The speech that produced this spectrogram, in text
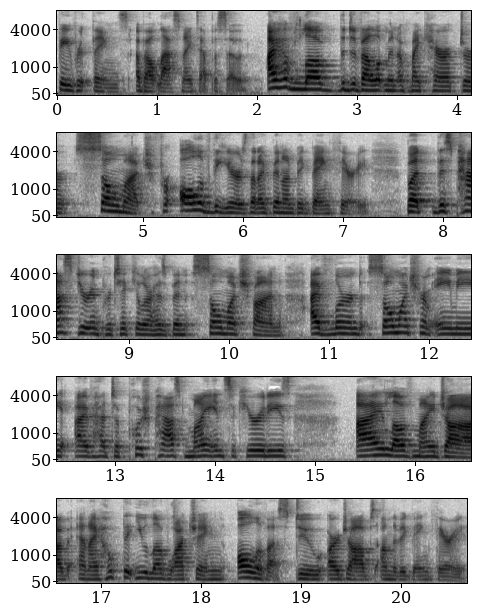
favorite things about last night's episode. I have loved the development of my character so much for all of the years that I've been on Big Bang Theory. But this past year in particular has been so much fun. I've learned so much from Amy. I've had to push past my insecurities. I love my job, and I hope that you love watching all of us do our jobs on The Big Bang Theory.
